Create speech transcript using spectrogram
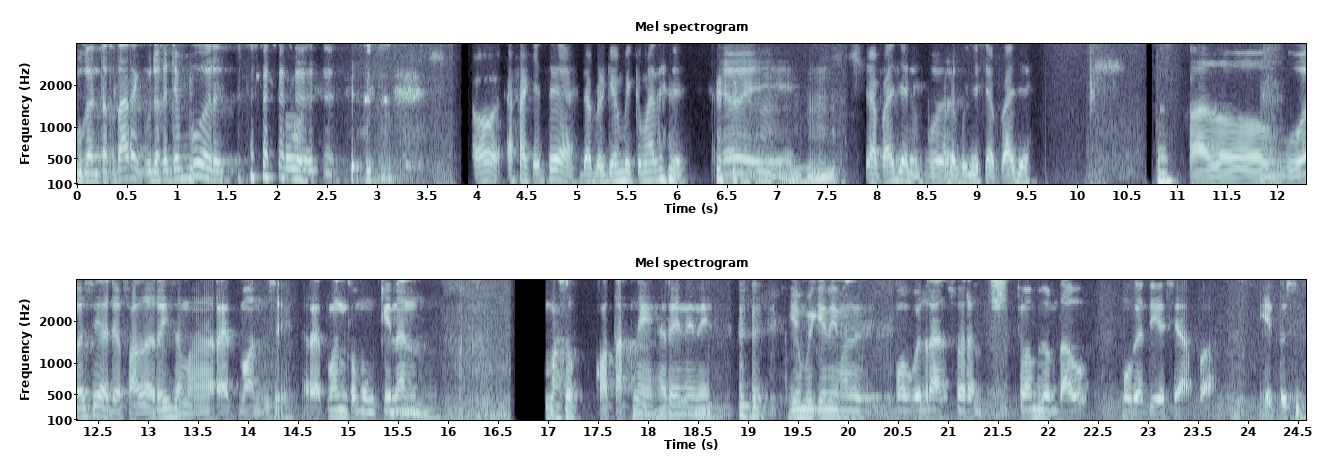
bukan tertarik, udah kecebur. Oh. oh, efek itu ya, double gambit kemarin ya. Yoi. Hmm. Siapa aja nih? Kecebur. Ada punya siapa aja? Kalau gua sih ada Valerie sama Redmond sih. Redmond kemungkinan masuk kotak nih hari ini nih. Game week ini mana sih? Mau gue transfer. Cuma belum tahu mau ganti siapa. Itu sih.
